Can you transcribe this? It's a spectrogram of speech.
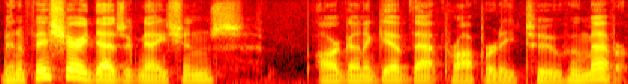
beneficiary designations are going to give that property to whomever.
